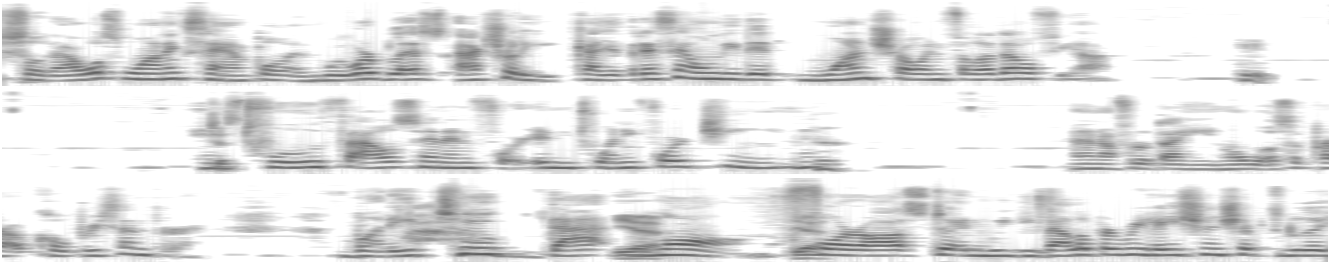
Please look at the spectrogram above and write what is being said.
so that was one example, and we were blessed. Actually, Calle 13 only did one show in Philadelphia. Hmm. In Just- 2004, in 2014, and Afro Taino was a proud co-presenter. But it took that Yeah. long Yeah. for us to, and we developed a relationship through the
